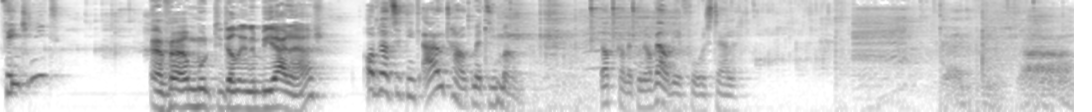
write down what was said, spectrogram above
Vind je niet? En waarom moet hij dan in een bejaardenhuis? Omdat ze het niet uithoudt met die man. Dat kan ik me nou wel weer voorstellen. Kijk eens aan.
